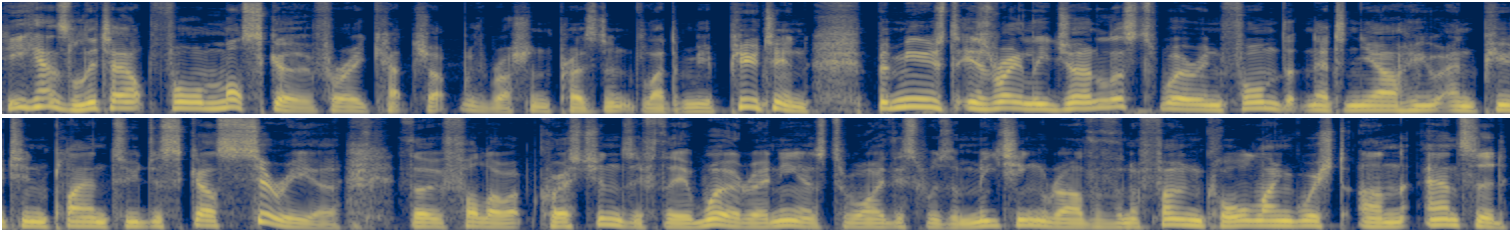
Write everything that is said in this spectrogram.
He has lit out for Moscow for a catch up with Russian President Vladimir Putin. Bemused Israeli journalists were informed that Netanyahu and Putin plan to discuss Syria, though follow up questions, if there were any, as to why this was a meeting rather than a phone call languished unanswered.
